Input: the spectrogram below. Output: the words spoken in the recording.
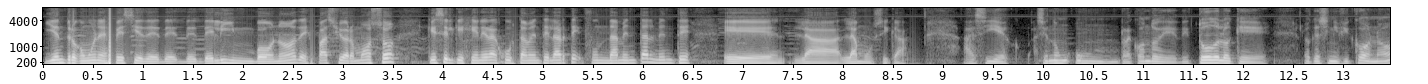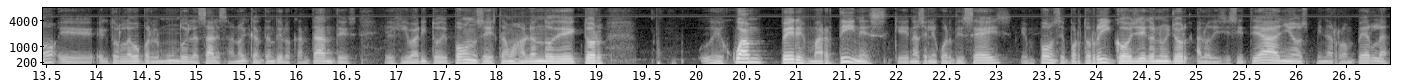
y entro como una especie de, de- de- limbo, ¿no? De espacio hermoso que es el que genera justamente el arte, fundamentalmente eh, la, la música. Así es, haciendo un, un racondo de, de todo lo que lo que significó, ¿no? Eh, Héctor Lavoe para el mundo de la salsa, ¿no? El cantante de los cantantes, el jibarito de Ponce, estamos hablando de Héctor, eh, Juan Pérez Martínez, que nace en el 46 en Ponce, Puerto Rico, llega a New York a los 17 años, viene a romperla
